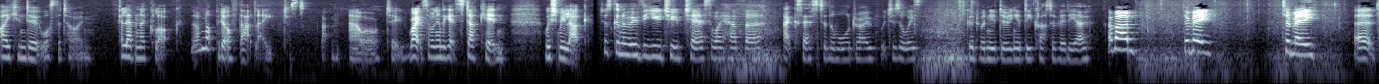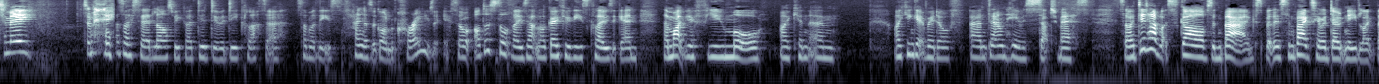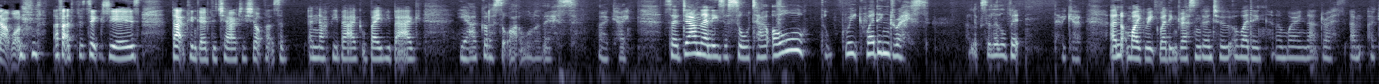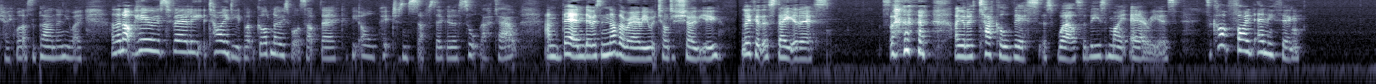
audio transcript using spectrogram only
I can do it. What's the time? 11 o'clock. I've not put it off that late, just about an hour or two. Right, so I'm going to get stuck in. Wish me luck. Just going to move the YouTube chair so I have uh, access to the wardrobe, which is always good when you're doing a declutter video. Come on! To me! To me! Uh, to me! To me! As I said last week, I did do a declutter some of these hangers have gone crazy. So I'll just sort those out and I'll go through these clothes again. There might be a few more I can um, I can get rid of. And down here is such a mess. So I did have like scarves and bags, but there's some bags here I don't need like that one. I've had for six years. That can go to the charity shop. That's a, a nappy bag or baby bag. Yeah, I've got to sort out all of this. Okay, so down there needs a sort out. Oh, the Greek wedding dress. That looks a little bit we go. Uh, not my Greek wedding dress. I'm going to a wedding and I'm wearing that dress. Um, okay, well that's the plan anyway. And then up here is fairly tidy, but God knows what's up there. Could be old pictures and stuff, so I'm going to sort that out. And then there is another area which I'll just show you. Look at the state of this. So I'm going to tackle this as well. So these are my areas. So I can't find anything.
